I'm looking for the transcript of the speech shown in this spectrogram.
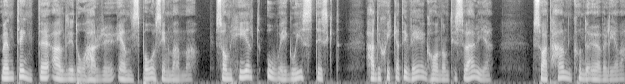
Men tänkte aldrig då Harry ens på sin mamma som helt oegoistiskt hade skickat iväg honom till Sverige så att han kunde överleva.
